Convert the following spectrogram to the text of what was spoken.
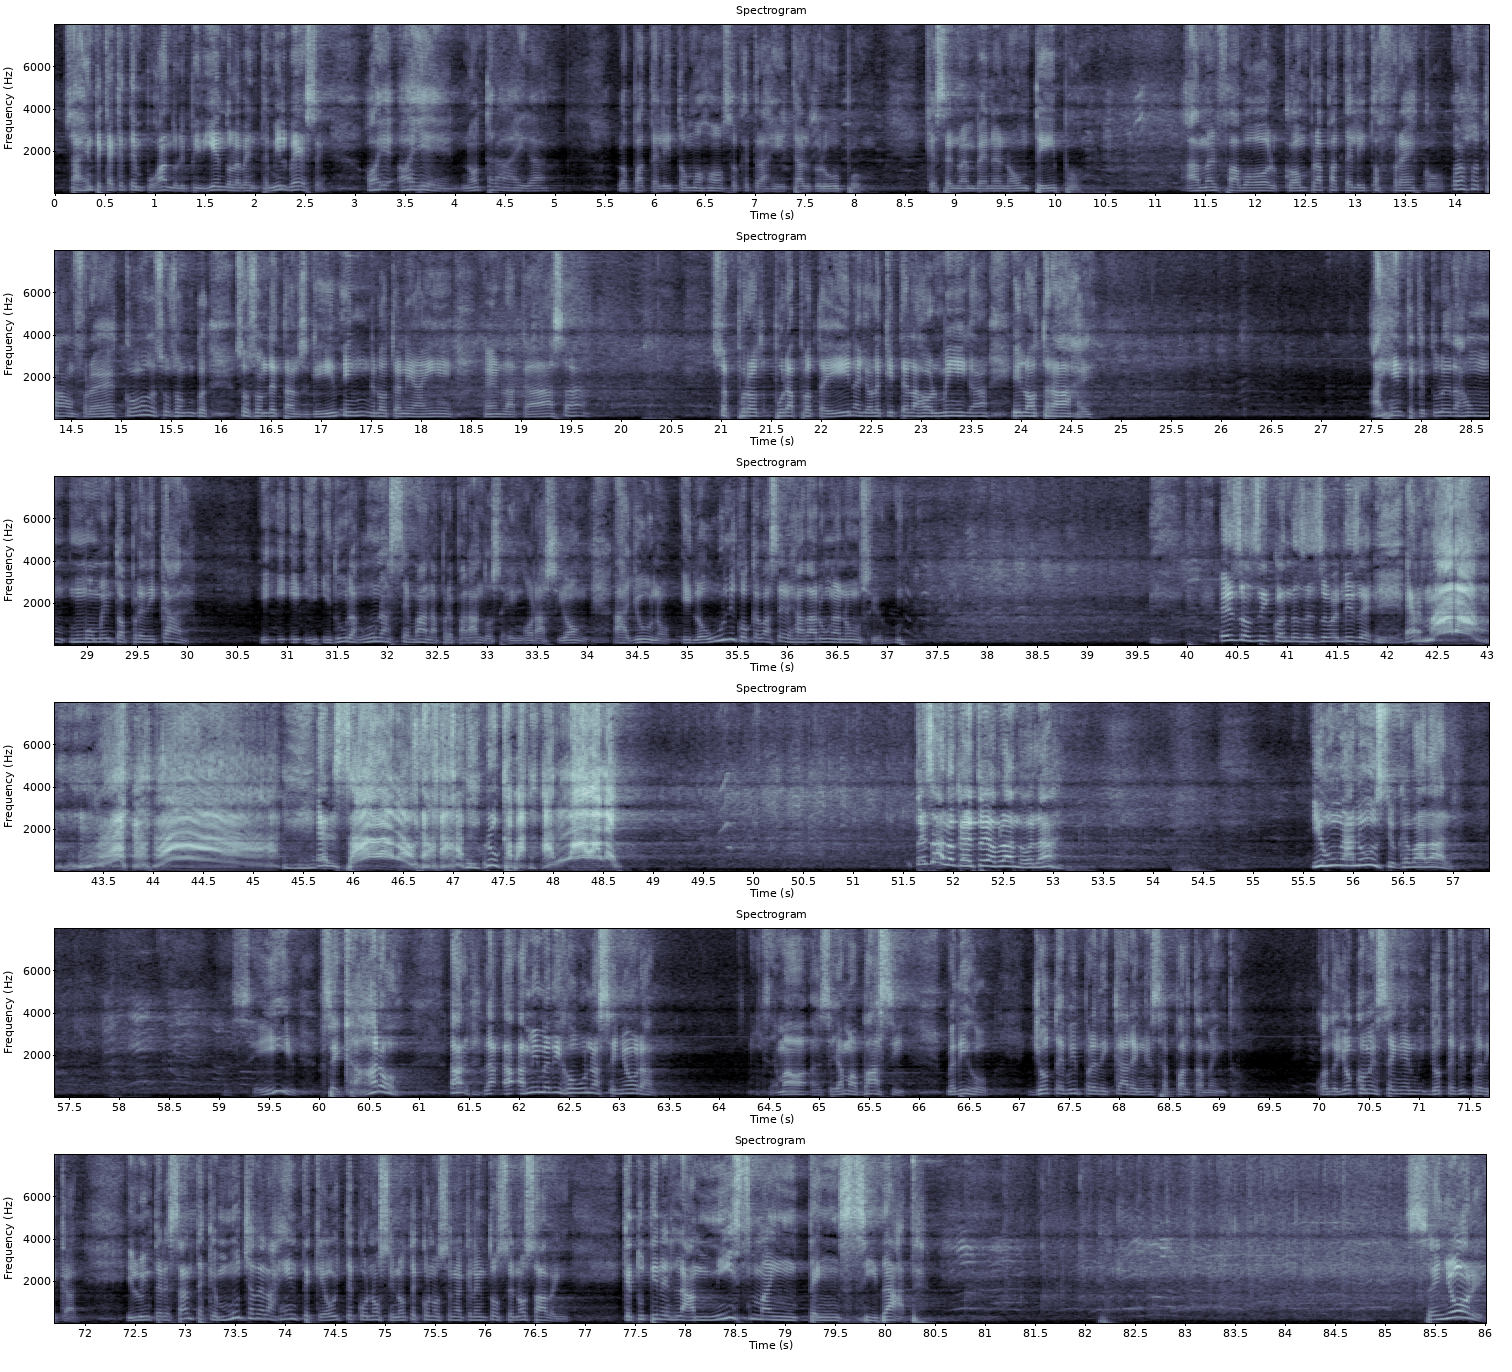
Esa gente que hay que estar empujándole y pidiéndole 20 mil veces. Oye, oye, no traiga los pastelitos mojosos que trajiste al grupo. Que se nos envenenó un tipo. Hazme el favor, compra pastelitos frescos. Pero esos están frescos, esos son, esos son de Thanksgiving, lo tenía ahí en la casa. Eso es pura proteína. Yo le quité las hormigas y lo traje. Hay gente que tú le das un, momento a predicar y, duran una semana preparándose en oración, ayuno, y lo único que va a hacer es a dar un anuncio. Eso sí, cuando se suben dice, hermana, el sábado, Rucaba, alábale. Usted sabe lo que le estoy hablando, ¿verdad? Y un anuncio que va a dar. Sí, sí, claro. A, mí me dijo una señora, se, se llama Basi, me dijo, yo te vi predicar en ese apartamento. Cuando yo comencé en él, yo te vi predicar. Y lo interesante es que mucha de la gente que hoy te conoce y no te conoce en aquel entonces no saben que tú tienes la misma intensidad. Señores,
